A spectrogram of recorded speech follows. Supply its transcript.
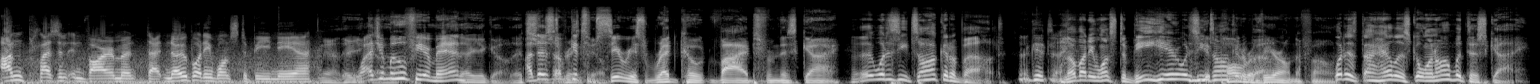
unpleasant environment that nobody wants to be near. Yeah, there you why'd you move here, man? There you go. That's I just Mr. get some Greenfield. serious redcoat vibes from this guy. Uh, What is he talking about? Get, Nobody wants to be here. What is he Get talking Paul about? Revere on the phone. What is the hell is going on with this guy?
